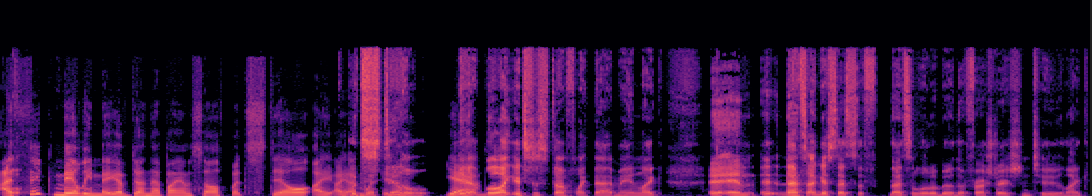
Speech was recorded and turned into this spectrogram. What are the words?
I Well- think Maile may have done that by himself, but still, I, I I'm but with you. still, Yeah. yeah, but like it's just stuff like that, man. Like, and, and it- that's I guess that's the that's a little bit of the frustration too. Like,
